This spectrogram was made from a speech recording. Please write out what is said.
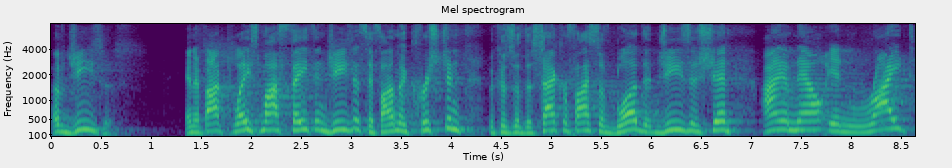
of Jesus. And if I place my faith in Jesus, if I'm a Christian because of the sacrifice of blood that Jesus shed, I am now in right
